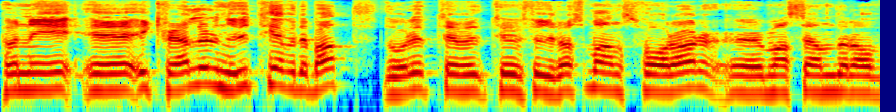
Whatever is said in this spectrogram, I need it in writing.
Hörrni, eh, ikväll är det ny tv-debatt. Då är det TV, TV4 som ansvarar. Eh, man sänder av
